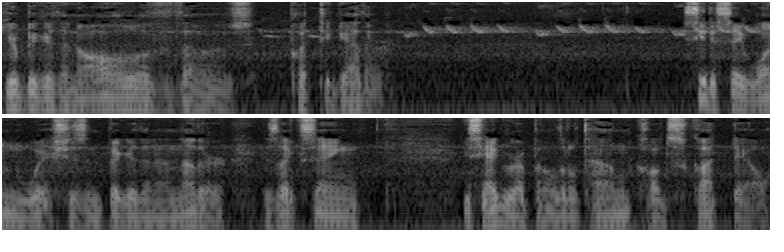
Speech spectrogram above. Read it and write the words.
You're bigger than all of those put together. See, to say one wish isn't bigger than another is like saying, you see, I grew up in a little town called Scottdale.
